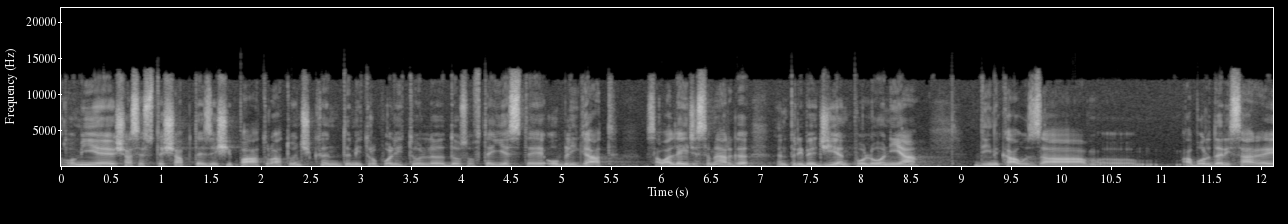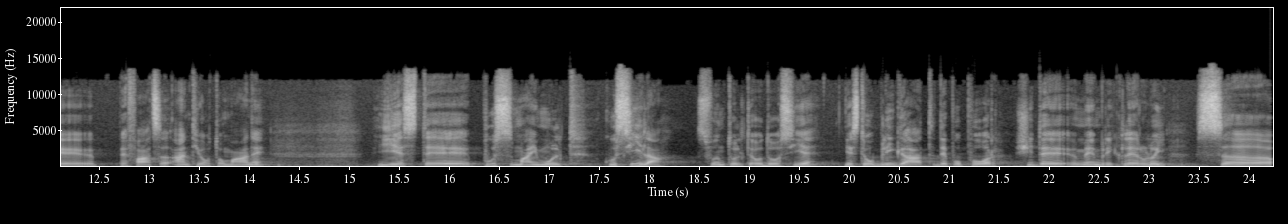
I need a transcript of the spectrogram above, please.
1674, atunci când mitropolitul Dosoftei este obligat sau alege să meargă în pribegie în Polonia din cauza uh, abordării sale pe față anti-otomane, este pus mai mult cu sila Sfântul Teodosie, este obligat de popor și de membrii clerului să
